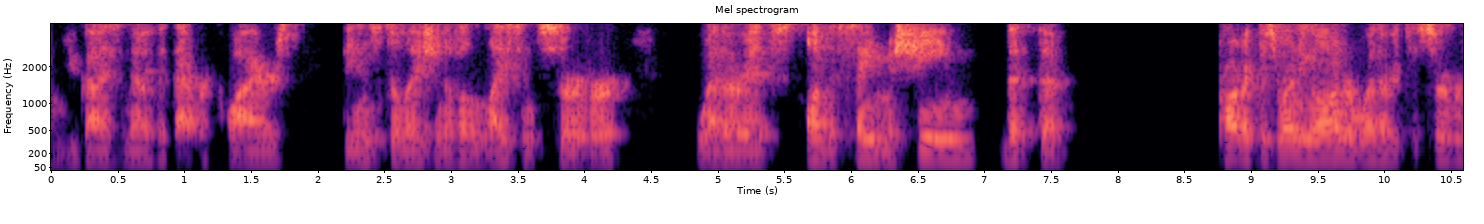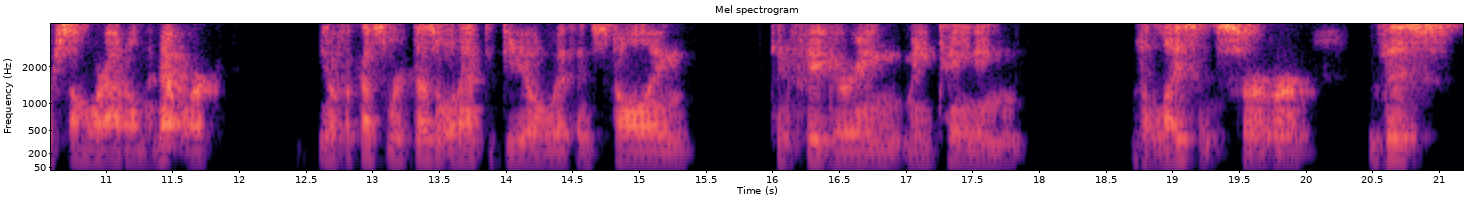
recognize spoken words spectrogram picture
And you guys know that that requires the installation of a license server, whether it's on the same machine that the product is running on or whether it's a server somewhere out on the network. You know, if a customer doesn't want to have to deal with installing, configuring, maintaining the license server, this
